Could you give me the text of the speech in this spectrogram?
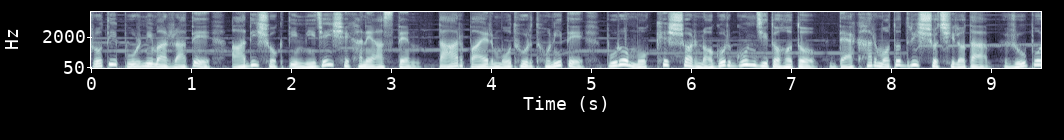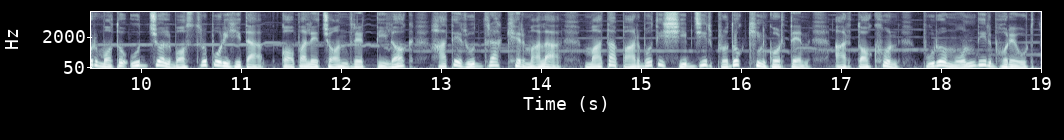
প্রতি পূর্ণিমার রাতে আদিশক্তি নিজেই সেখানে আসতেন। তার পায়ের মধুর ধ্বনিতে পুরো মক্ষেশ্বর নগর গুঞ্জিত হতো। দেখার মতো দৃশ্য ছিল তা, রূপোর মতো উজ্জ্বল বস্ত্র পরিহিতা, কপালে চন্দ্রের তিলক, হাতে রুদ্রাক্ষের মালা, মাতা পার্বতী শিবজির প্রদক্ষিণ করতেন, আর তখন পুরো মন্দির ভরে উঠত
